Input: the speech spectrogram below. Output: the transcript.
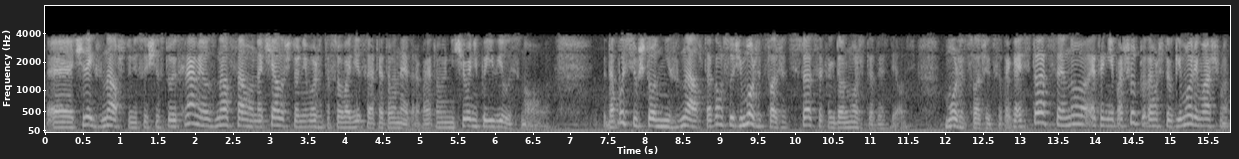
э, человек знал, что не существует храм, и он знал с самого начала, что он не может освободиться от этого недера. Поэтому ничего не появилось нового. Допустим, что он не знал, в таком случае может сложиться ситуация, когда он может это сделать. Может сложиться такая ситуация, но это не пошут, потому что в Геморе Машма,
